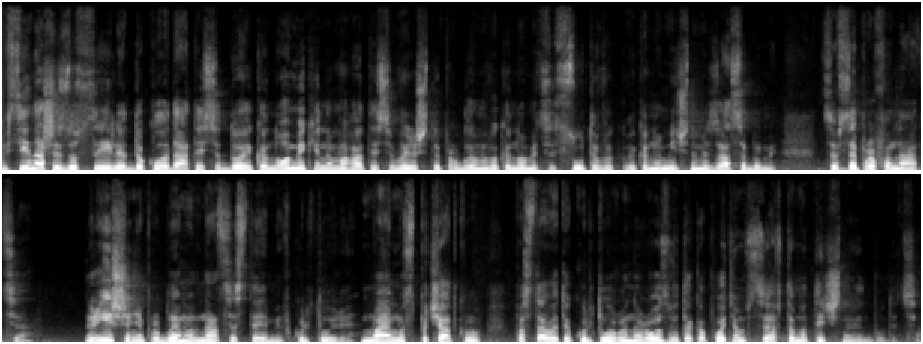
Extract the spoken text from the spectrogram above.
всі наші зусилля докладатися до економіки, намагатися вирішити проблеми в економіці суто економічними засобами, це все профанація. Рішення проблеми в надсистемі, в культурі. Ми Маємо спочатку поставити культуру на розвиток, а потім все автоматично відбудеться.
